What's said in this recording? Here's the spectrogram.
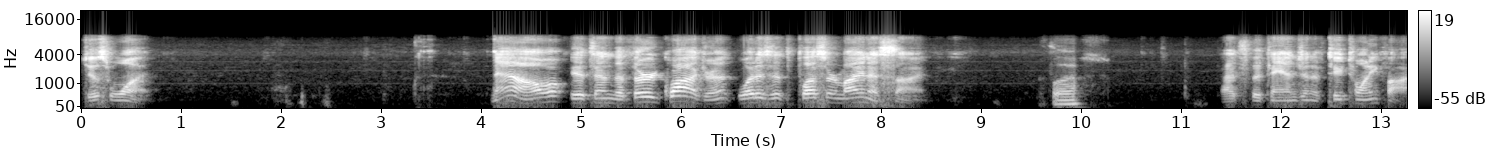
Just one. Now it's in the third quadrant. What is its plus or minus sign? Plus. That's the tangent of 225.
